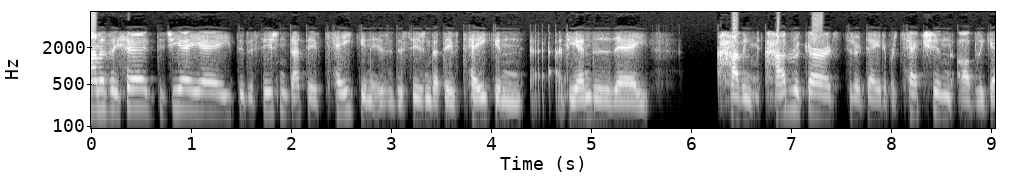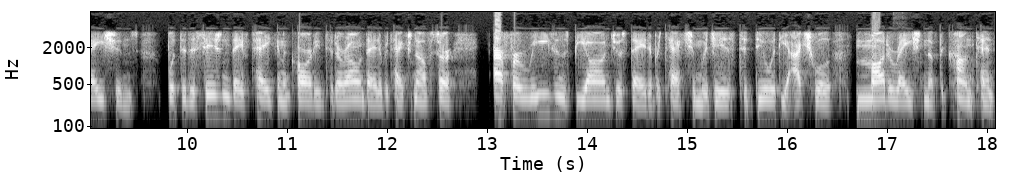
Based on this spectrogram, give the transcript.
And as I said, the GAA, the decision that they've taken is a decision that they've taken uh, at the end of the day, having had regards to their data protection obligations, but the decision they've taken according to their own data protection officer are for reasons beyond just data protection, which is to do with the actual moderation of the content,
